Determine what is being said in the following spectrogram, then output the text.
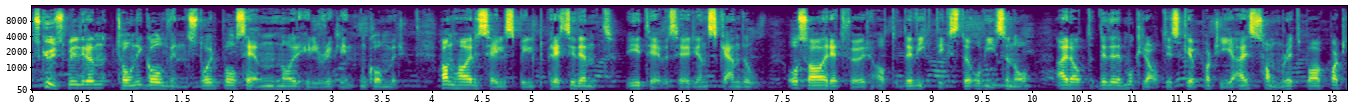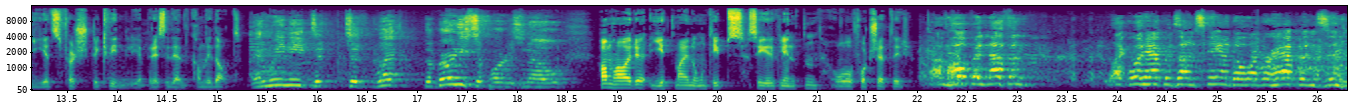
Skuespilleren Tony Goldwyn står på scenen når Hillary Clinton kommer. Han har selv spilt president i TV-serien Scandal, og sa rett før at det viktigste å vise nå er at Det demokratiske partiet er samlet bak partiets første kvinnelige presidentkandidat. Han har gitt meg noen tips, sier Clinton, og fortsetter. Like what happens on Scandal ever happens in,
